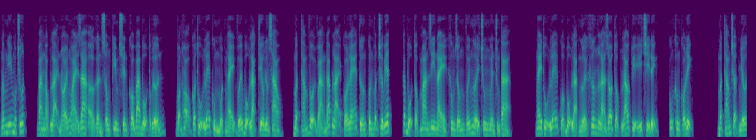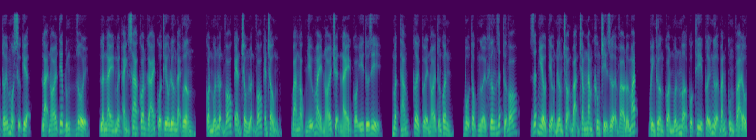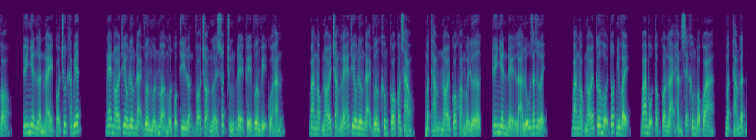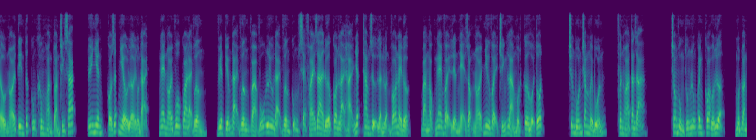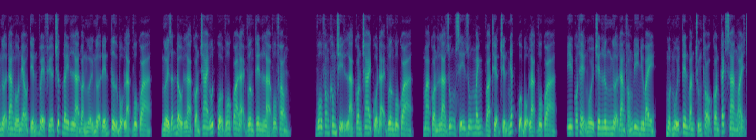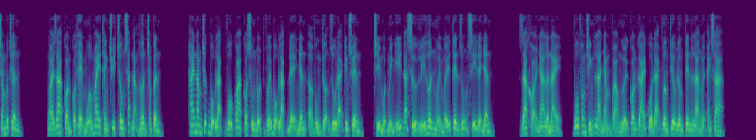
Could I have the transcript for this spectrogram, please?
ngẫm nghĩ một chút, bà ngọc lại nói ngoài ra ở gần sông kim xuyên có ba bộ tộc lớn, bọn họ có thụ lễ cùng một ngày với bộ lạc thiêu đương sao? Mật thám vội vàng đáp lại có lẽ tướng quân vẫn chưa biết, các bộ tộc man di này không giống với người trung nguyên chúng ta. Ngày thụ lễ của bộ lạc người khương là do tộc lao tùy ý chỉ định, cũng không có định. Mật thám chợt nhớ tới một sự kiện, lại nói tiếp đúng rồi, lần này nguyệt ảnh xa con gái của thiêu đương đại vương, còn muốn luận võ kén chồng luận võ kén chồng. Bà ngọc nhữ mày nói chuyện này có ý tứ gì? Mật thám cười cười nói tướng quân, bộ tộc người khương rất thừa võ rất nhiều tiểu nương chọn bạn trăm năm không chỉ dựa vào đôi mắt, bình thường còn muốn mở cuộc thi cưỡi ngựa bắn cung và đấu võ, tuy nhiên lần này có chút khác biết. Nghe nói thiêu đương đại vương muốn mở một cuộc thi luận võ chọn người xuất chúng để kế vương vị của hắn. Bà ngọc nói chẳng lẽ thiêu đương đại vương không có con sao? Mật thám nói có khoảng mười đứa, tuy nhiên để là lũ rát rưởi. Bà ngọc nói cơ hội tốt như vậy, ba bộ tộc còn lại hẳn sẽ không bỏ qua, mật thám gật đầu nói tin tức cũng không hoàn toàn chính xác, tuy nhiên có rất nhiều lời đồn đại, nghe nói vô qua đại vương, viên kiếm đại vương và vũ lưu đại vương cũng sẽ phái ra đứa con lại hại nhất tham dự lần luận võ này được bà ngọc nghe vậy liền nhẹ giọng nói như vậy chính là một cơ hội tốt. Chương bốn trăm mười bốn, phân hóa tan giã trong vùng thung lũng quanh co hối lượng, một đoàn ngựa đang ốn éo tiến về phía trước đây là đoàn người ngựa đến từ bộ lạc vô qua, người dẫn đầu là con trai út của vô qua đại vương tên là vô phong. Vô phong không chỉ là con trai của đại vương vô qua, mà còn là dũng sĩ dũng manh và thiện chiến nhất của bộ lạc vô qua, y có thể ngồi trên lưng ngựa đang phóng đi như bay, một mũi tên bắn trúng thỏ con cách xa ngoài trăm bước chân. Ngoài ra còn có thể múa may thanh truy trông sắt nặng hơn trăm cân hai năm trước bộ lạc vô qua có xung đột với bộ lạc đệ nhân ở vùng thượng du đại kim xuyên chỉ một mình ý đã xử lý hơn mười mấy tên dũng sĩ đệ nhân. Ra khỏi nhà lần này vô phong chính là nhằm vào người con gái của đại vương tiêu đương tên là nguyễn ảnh sa.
